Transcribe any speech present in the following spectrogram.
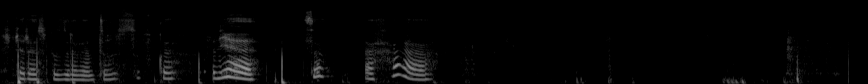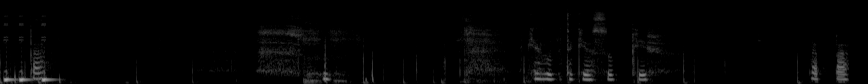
Jeszcze raz pozdrawiam tą słówkę. O nie! Co? Aha! Pa. Jak ja lubię takie osóbki. Pa.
